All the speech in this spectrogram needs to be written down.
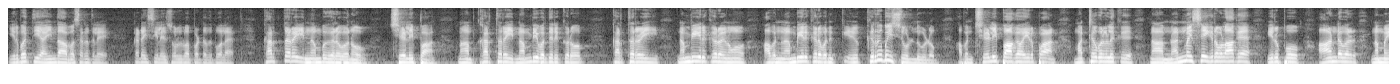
இருபத்தி ஐந்தாம் வசனத்திலே கடைசியிலே சொல்லப்பட்டது போல கர்த்தரை நம்புகிறவனோ செழிப்பான். நாம் கர்த்தரை நம்பி வந்திருக்கிறோம். கர்த்தரை நம்பி இருக்கிறவனோ அவன் நம்பியிருக்கிறவனுக்கு கிருபை சூழ்ந்து விடும் அவன் செழிப்பாக இருப்பான். மற்றவர்களுக்கு நாம் நன்மை செய்கிறவளாக இருப்போம். ஆண்டவர் நம்மை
